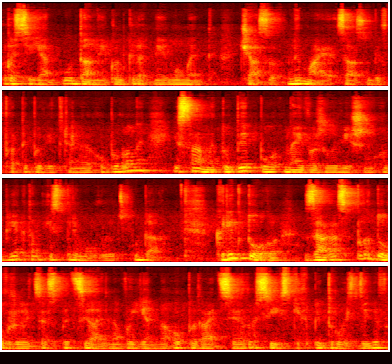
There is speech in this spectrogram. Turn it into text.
росіян у даний конкретний момент часу немає засобів протиповітряної оборони, і саме туди по найважливішим об'єктам і спрямовують удар. Крім того, зараз продовжується спеціальна воєнна операція російських підрозділів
